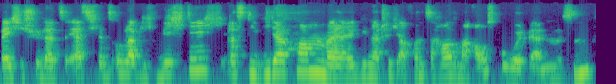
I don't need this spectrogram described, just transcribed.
welche Schüler zuerst. Ich finde es unglaublich wichtig, dass die wiederkommen, weil die natürlich auch von zu Hause mal rausgeholt werden müssen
